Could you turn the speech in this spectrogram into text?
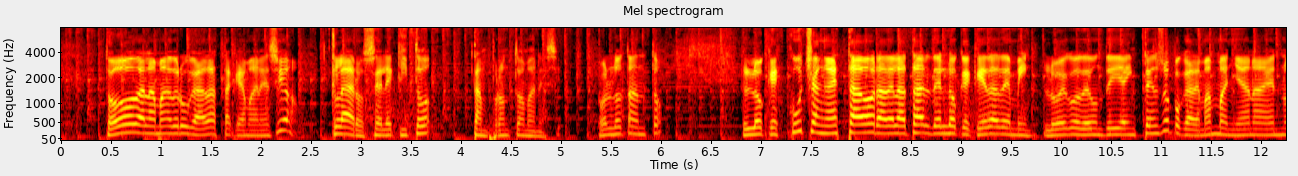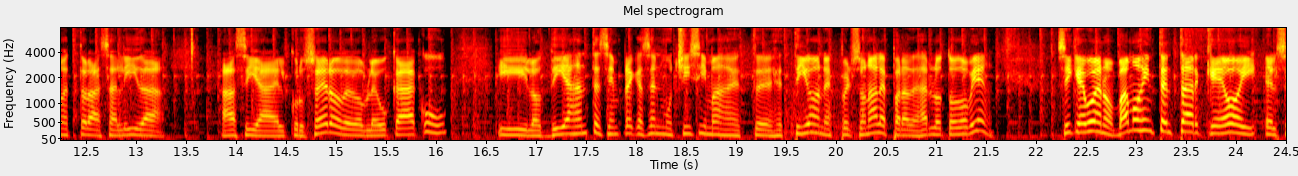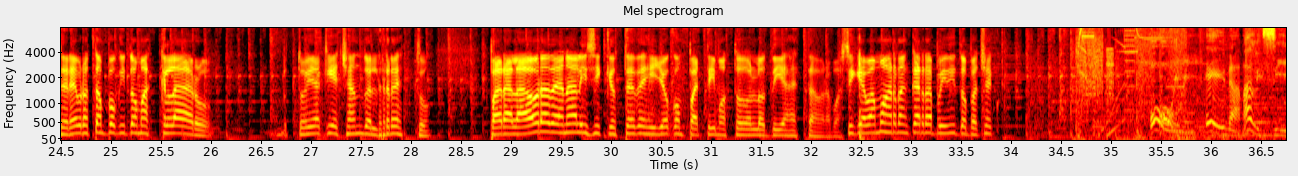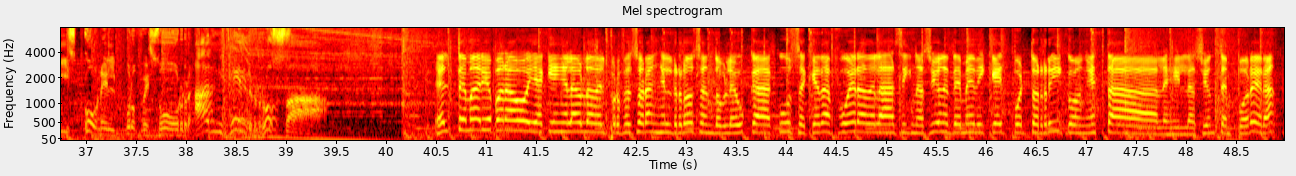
toda la madrugada hasta que amaneció. Claro, se le quitó tan pronto amaneció. Por lo tanto, lo que escuchan a esta hora de la tarde es lo que queda de mí luego de un día intenso, porque además mañana es nuestra salida hacia el crucero de WKQ y los días antes siempre hay que hacer muchísimas este, gestiones personales para dejarlo todo bien. Así que bueno, vamos a intentar que hoy el cerebro está un poquito más claro. Estoy aquí echando el resto para la hora de análisis que ustedes y yo compartimos todos los días a esta hora. Así que vamos a arrancar rapidito, Pacheco. Hoy en Análisis con el profesor Ángel Rosa. El temario para hoy aquí en el aula del profesor Ángel Rosa en WKQ se queda fuera de las asignaciones de Medicaid Puerto Rico en esta legislación temporera.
